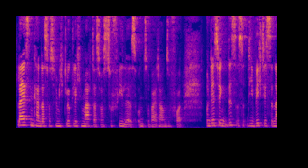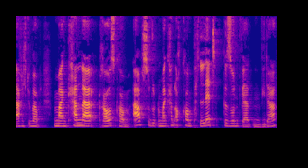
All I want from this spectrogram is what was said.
leisten kann, das, was für mich glücklich macht, das, was zu viel ist und so weiter und so fort. Und deswegen, das ist die wichtigste Nachricht überhaupt. Man kann da rauskommen, absolut. Und man kann auch komplett gesund werden wieder.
